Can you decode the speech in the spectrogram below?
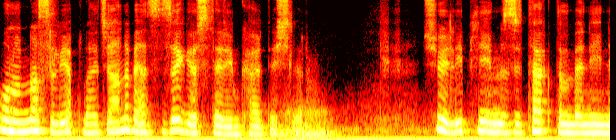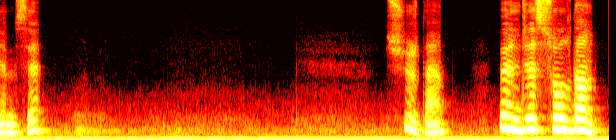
Onun nasıl yapılacağını ben size göstereyim kardeşlerim. Şöyle ipliğimizi taktım ben iğnemize. Şuradan önce soldan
